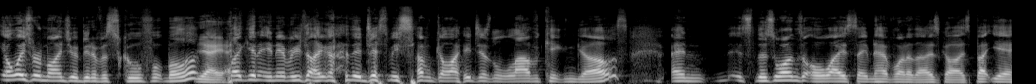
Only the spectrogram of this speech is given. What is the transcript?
it always reminds you a bit of a school footballer. Yeah, yeah. Like in, in every like there'd just be some guy who just loved kicking goals, and it's, the Swans always seem to have one of those guys. But yeah,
